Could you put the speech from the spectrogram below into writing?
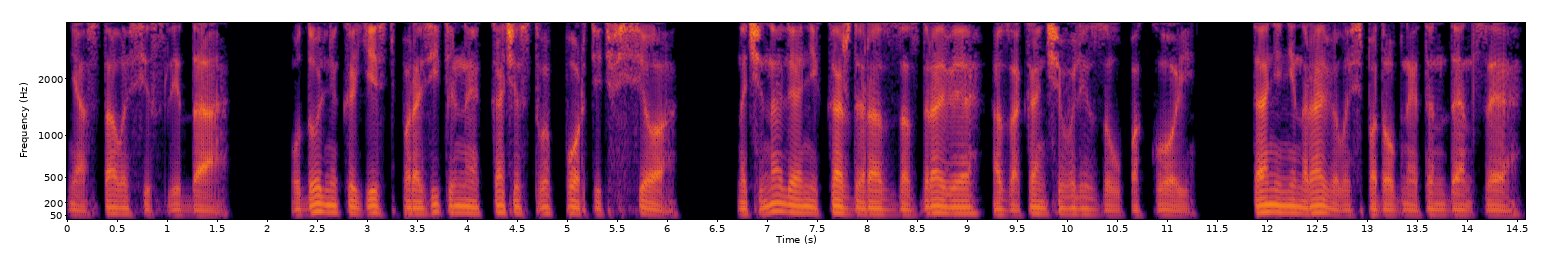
не осталось и следа. У Дольника есть поразительное качество портить все. Начинали они каждый раз за здравие, а заканчивали за упокой. Тане не нравилась подобная тенденция,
